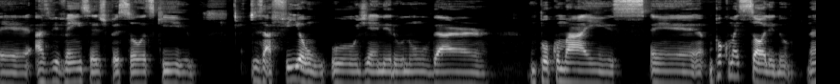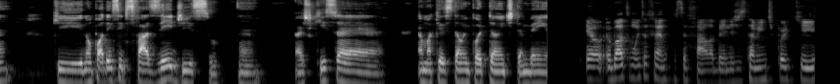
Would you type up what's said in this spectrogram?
é, as vivências de pessoas que desafiam o gênero num lugar um pouco mais é, um pouco mais sólido, né? Que não podem se desfazer disso, né? Eu acho que isso é, é uma questão importante também eu, eu boto muita fé no que você fala, Benny, justamente porque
